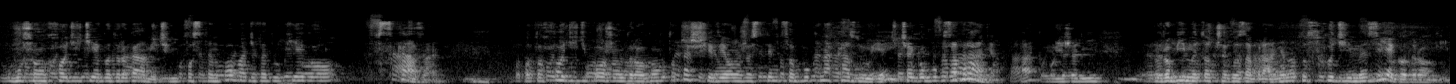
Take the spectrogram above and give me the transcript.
muszą chodzić Jego drogami, czyli postępować według Jego wskazań. Bo to chodzić Bożą drogą to też się wiąże z tym, co Bóg nakazuje i czego Bóg zabrania. Tak? Bo jeżeli robimy to, czego zabrania, no to schodzimy z Jego drogi.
